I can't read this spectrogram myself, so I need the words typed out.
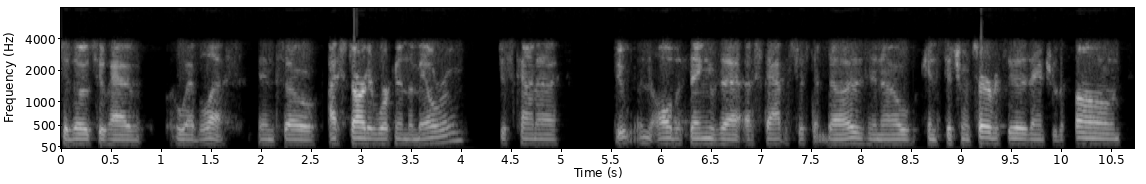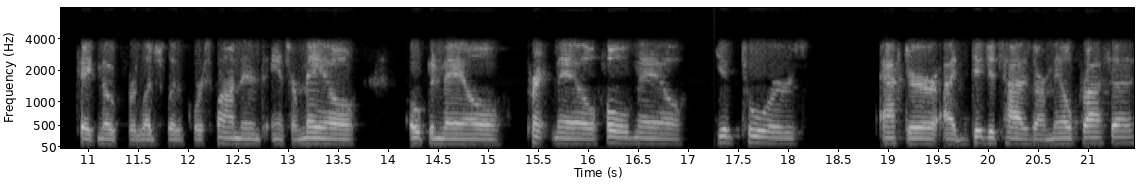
to those who have who have less. And so I started working in the mailroom, just kind of doing all the things that a staff assistant does, you know, constituent services, answer the phone, take note for legislative correspondence, answer mail, open mail, print mail, fold mail, give tours. After I digitized our mail process,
